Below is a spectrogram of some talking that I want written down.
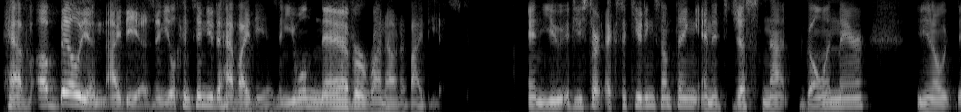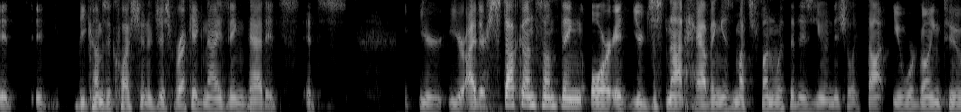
have a billion ideas and you'll continue to have ideas and you will never run out of ideas and you if you start executing something and it's just not going there you know it it becomes a question of just recognizing that it's it's you're you're either stuck on something or it, you're just not having as much fun with it as you initially thought you were going to.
